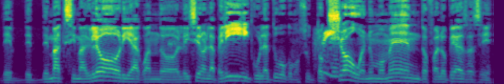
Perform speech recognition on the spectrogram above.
de, de, máxima gloria cuando le hicieron la película, tuvo como su talk show en un momento, falopeadas así.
